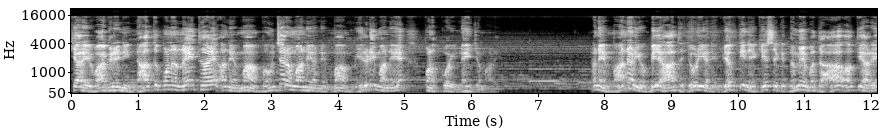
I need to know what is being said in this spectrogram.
ક્યારેય વાઘરેની નાત પણ નહીં થાય અને માં બહુચર માને અને માં મેરડી માને પણ કોઈ નહીં જમાડે. અને માંડણીઓ બે હાથ જોડી અને વ્યક્તિને કહેશે કે, તમે બધા અત્યારે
